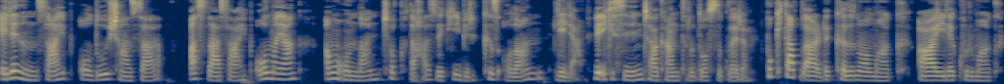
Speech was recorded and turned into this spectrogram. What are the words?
Elena'nın sahip olduğu şansa asla sahip olmayan ama ondan çok daha zeki bir kız olan Lila ve ikisinin çalkantılı dostlukları. Bu kitaplarda kadın olmak, aile kurmak,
